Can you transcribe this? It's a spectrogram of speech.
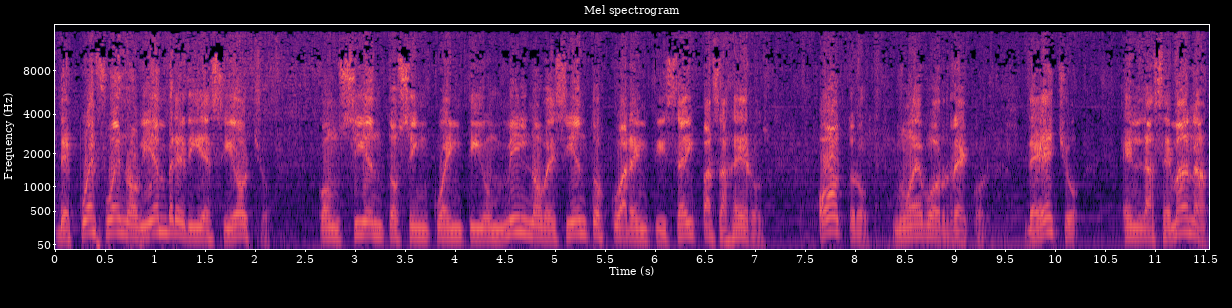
Después fue noviembre 18 con 151.946 pasajeros, otro nuevo récord. De hecho, en la semana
